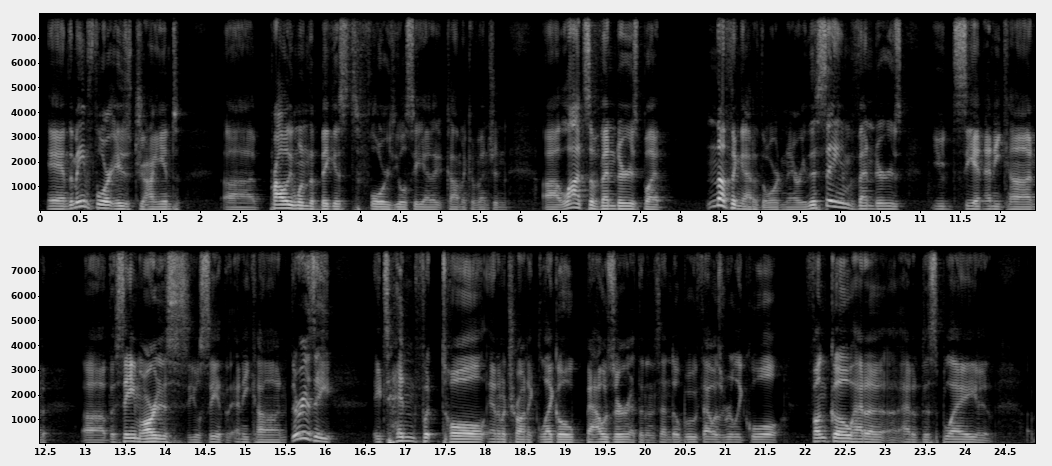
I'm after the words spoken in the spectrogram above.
and the main floor is giant. Uh, probably one of the biggest floors you'll see at a comic convention. Uh, lots of vendors, but nothing out of the ordinary. The same vendors you'd see at any con, uh, the same artists you'll see at the, any con. There is a a ten foot tall animatronic Lego Bowser at the Nintendo booth. That was really cool. Funko had a had a display.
